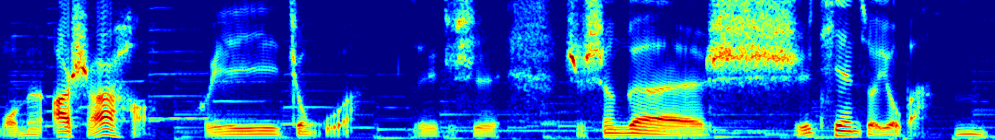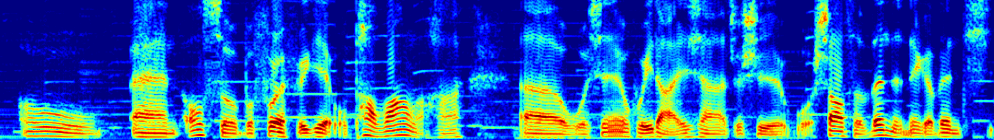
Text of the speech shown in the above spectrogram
我们二十二号回中国。所以就是只剩个十天左右吧。嗯，Oh, and also before I forget，我怕忘了哈。呃，我先回答一下，就是我上次问的那个问题，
